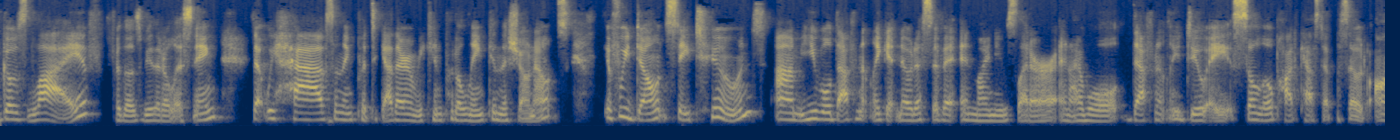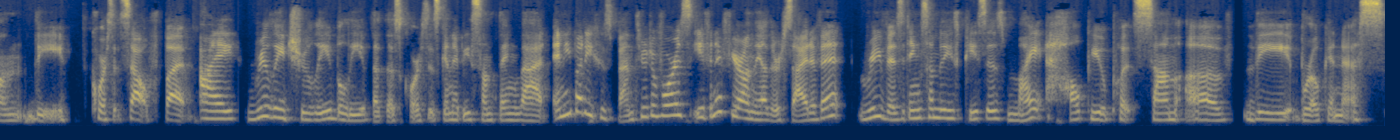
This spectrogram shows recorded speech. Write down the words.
goes live for those of you that are listening that we have something put together and we can put a link in the show notes. If we don't stay tuned. Um, you will definitely get notice of it in my newsletter and i will definitely do a solo podcast episode on the course itself. But i really truly believe that this course is going to be something that anybody who's been through divorce even if you're on the other side of it revisiting some of these pieces might help you put some of the brokenness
